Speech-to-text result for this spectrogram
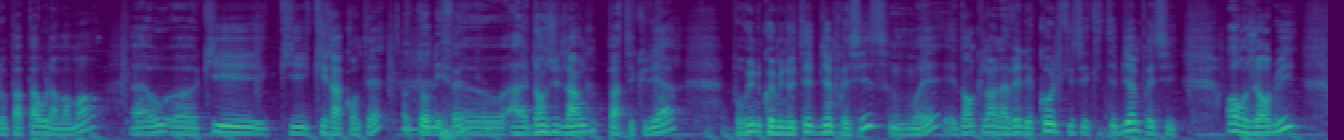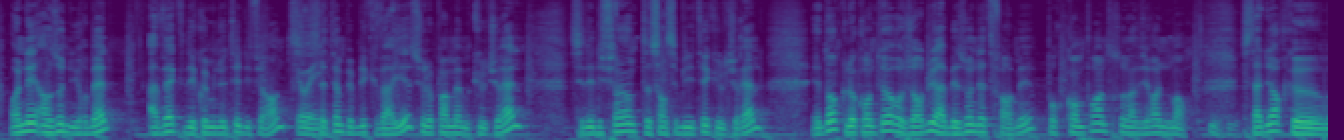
le papa ou la maman euh, euh, qui, qui, qui racontait autour du feu euh, dans une langue particulière pour une communauté bien précise. vous voyez et donc là, on avait des codes qui, étaient bien précis. Or, aujourd'hui, on est en zone urbaine avec des communautés différentes. Oui. C'est un public varié sur le plan même culturel. C'est des différentes sensibilités culturelles. Et donc, le conteur aujourd'hui a besoin d'être formé pour comprendre son environnement. C'est-à-dire que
